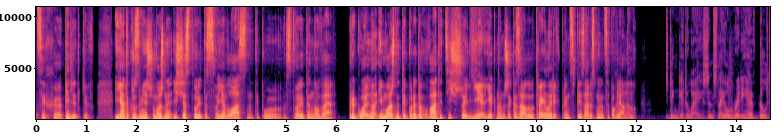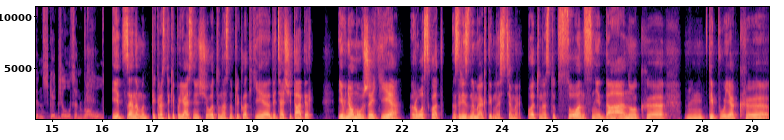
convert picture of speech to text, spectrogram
цих е, підлітків. І я так розумію, що можна іще створити своє власне, типу, створити нове. Прикольно, і можна, типу, редагувати ті, що є, як нам вже казали у трейлері, в принципі, і зараз ми на це поглянемо. І це нам якраз таки пояснюють, що от у нас, наприклад, є дитячий табір, і в ньому вже є розклад з різними активностями. От у нас тут сон, сніданок, е, типу, як е,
